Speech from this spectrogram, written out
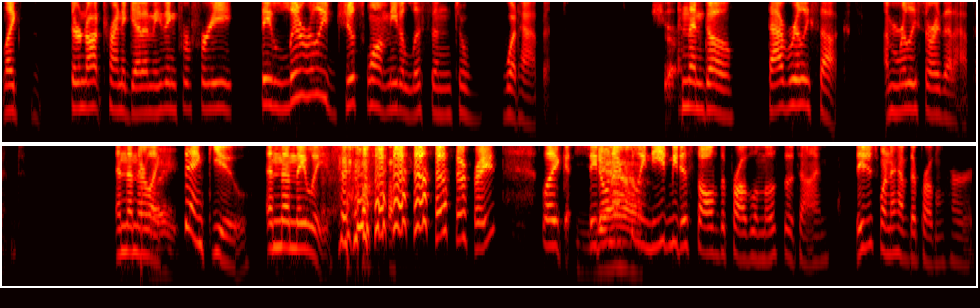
Like, they're not trying to get anything for free. They literally just want me to listen to what happened Sure. and then go, that really sucks. I'm really sorry that happened. And then they're like, thank you. And then they leave. right? Like, they don't actually need me to solve the problem most of the time. They just want to have their problem heard.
